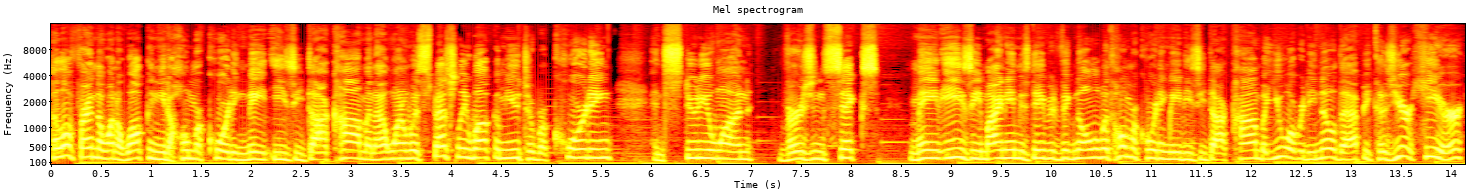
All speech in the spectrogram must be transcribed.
Hello friend, I want to welcome you to homerecordingmadeeasy.com and I want to especially welcome you to Recording and Studio One version 6 Made Easy. My name is David Vignola with homerecordingmadeeasy.com, but you already know that because you're here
